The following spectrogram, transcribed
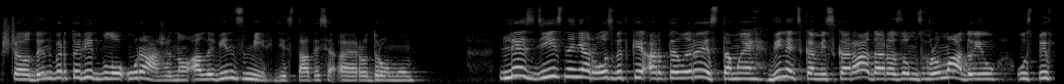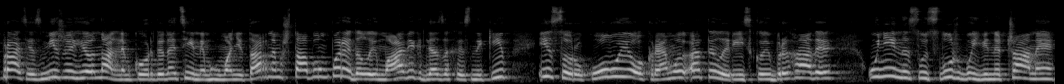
Ще один вертоліт було уражено, але він зміг дістатися аеродрому. Для здійснення розвідки артилеристами Вінницька міська рада разом з громадою у співпраці з міжрегіональним координаційним гуманітарним штабом передали Мавік для захисників із 40-ї окремої артилерійської бригади. У ній несуть службу й вінничани.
